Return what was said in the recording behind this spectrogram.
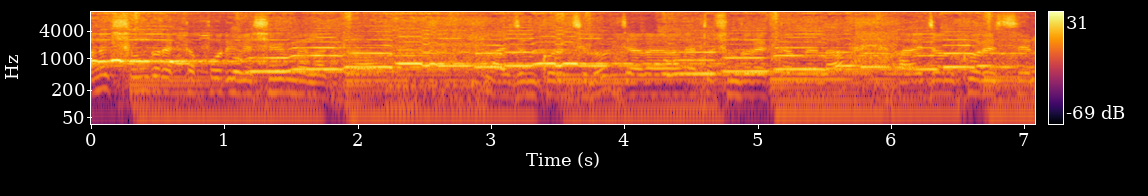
অনেক সুন্দর একটা পরিবেশে মেলাটা আয়োজন করেছিল। যারা এত সুন্দর একটা মেলা আয়োজন করেছেন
